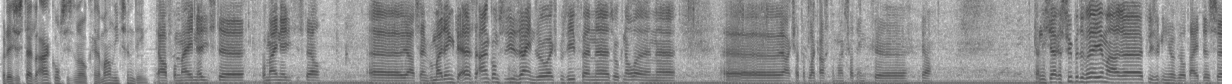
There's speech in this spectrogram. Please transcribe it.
Maar deze steile aankomst is dan ook helemaal niet zijn ding. Ja, voor mij net iets te, voor mij net iets te stijl. Uh, ja, het zijn voor mij denk ik de ergste aankomsten die er zijn. Zo explosief en uh, zo knallen. En, uh, ja, ik zat er vlak achter, maar ik zat denk ik ja, kan niet zeggen super tevreden, maar uh, verlies ook niet heel veel tijd. Dus, uh...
